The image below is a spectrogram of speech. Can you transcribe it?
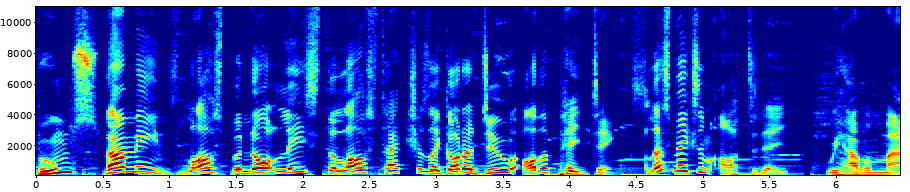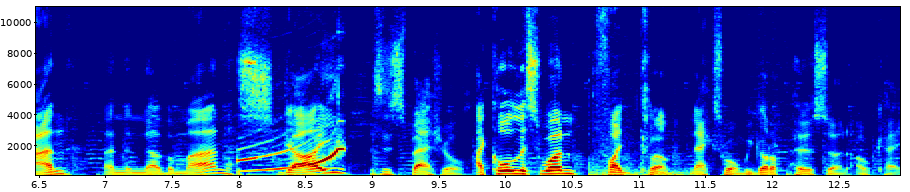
booms. That means, last but not least, the last textures I gotta do are the paintings. Let's make some art today. We have a man and another man. Guy. This is special. I call this one Fight Club. Next one, we got a person. Okay.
